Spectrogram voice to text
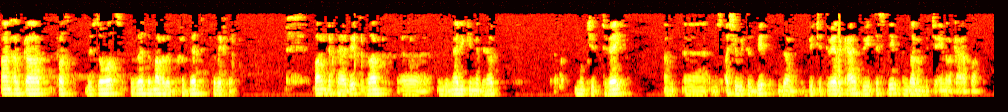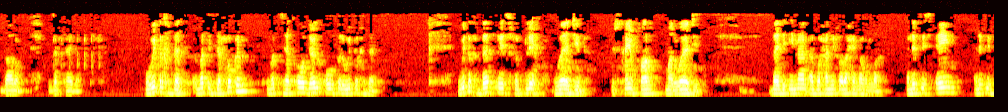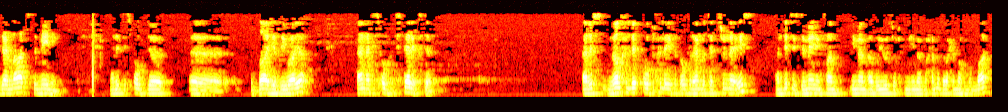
aan elkaar vast. Dus zoals we de maghrib gebed verrichten. Waarom zegt hij dit? Want uh, in de Maliki madhab moet je twee, en, uh, dus als je witr bidt, dan bid je twee rak'a, doe je en dan bid je één rak'a apart. Daarom zegt hij dat. Witr gebed, wat is de hukm, wat is het oordeel over witr gebed? Witr gebed is verplicht, wajib. Dus geen fard, maar wajib. Bij de imam Abu Hanifa rahimahullah. En dit is één, en dit is zijn laatste mening. En dit is ook de uh, riwaya. En het is ook de sterkste. Er is wel overgeleverd over hem dat het sunnah is. En dit is de mening van imam Abu Yusuf en imam Mohammed rahimahumullah.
